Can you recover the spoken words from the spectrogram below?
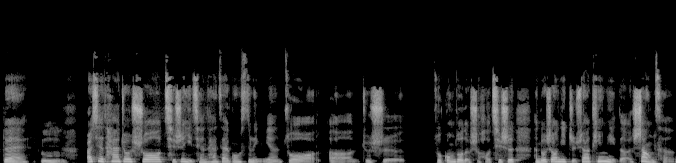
对，嗯。而且他就说，其实以前他在公司里面做呃，就是做工作的时候，其实很多时候你只需要听你的上层。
